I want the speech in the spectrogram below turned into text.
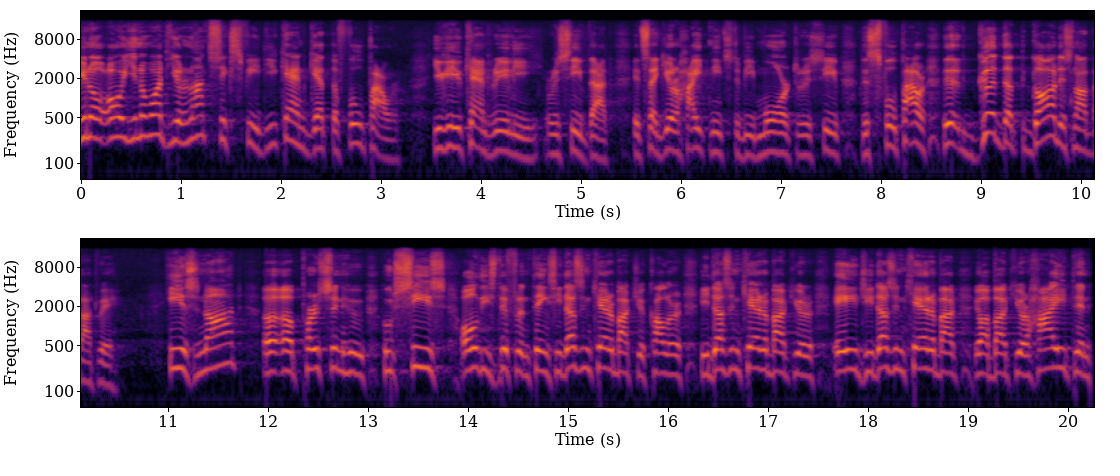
you know, oh, you know what? You're not six feet. You can't get the full power. You, you can't really receive that. It's like your height needs to be more to receive this full power. Good that God is not that way. He is not a, a, person who, who sees all these different things. He doesn't care about your color. He doesn't care about your age. He doesn't care about, about your height and,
